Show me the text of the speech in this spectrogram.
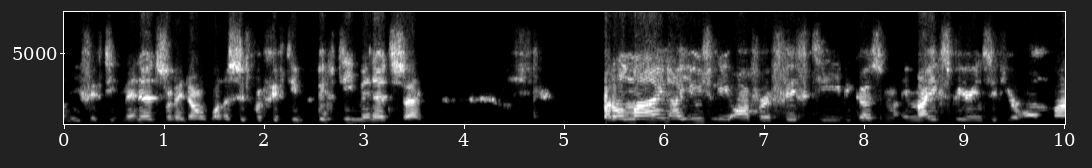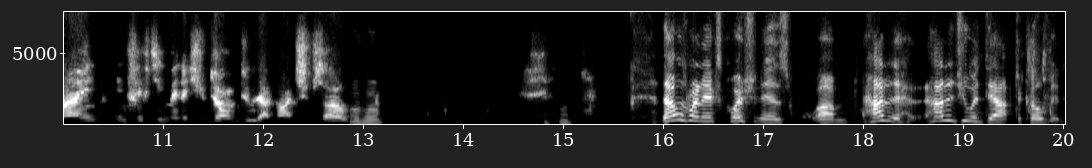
only 15 minutes or they don't want to sit for 15 15 minutes and but online, I usually offer 50 because, in my experience, if you're online in 15 minutes, you don't do that much. So, Mhm. Mhm. That was my next question is um how did how did you adapt to COVID?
